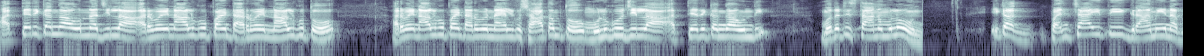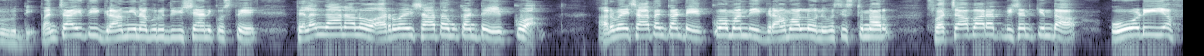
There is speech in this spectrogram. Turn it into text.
అత్యధికంగా ఉన్న జిల్లా అరవై నాలుగు పాయింట్ అరవై నాలుగుతో అరవై నాలుగు పాయింట్ అరవై నాలుగు శాతంతో ములుగు జిల్లా అత్యధికంగా ఉంది. మొదటి స్థానంలో ఉంది. ఇక పంచాయతీ గ్రామీణ అభివృద్ధి. పంచాయతీ గ్రామీణ అభివృద్ధి విషయానికి వస్తే తెలంగాణలో అరవై శాతం కంటే ఎక్కువ అరవై శాతం కంటే ఎక్కువ మంది గ్రామాల్లో నివసిస్తున్నారు. స్వచ్ఛ భారత్ మిషన్ కింద ఓడిఎఫ్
